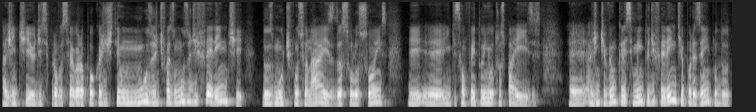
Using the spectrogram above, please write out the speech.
a gente, eu disse para você agora há pouco, a gente tem um uso, a gente faz um uso diferente dos multifuncionais, das soluções e, e, em que são feitos em outros países. É, a gente vê um crescimento diferente, por exemplo, do,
